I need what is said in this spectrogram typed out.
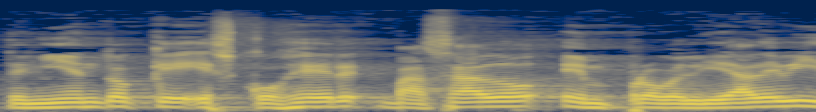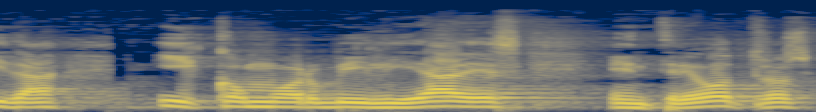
teniendo que escoger basado en probabilidad de vida y comorbilidades, entre otros,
